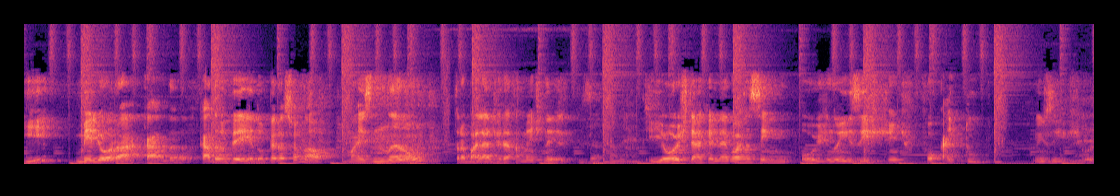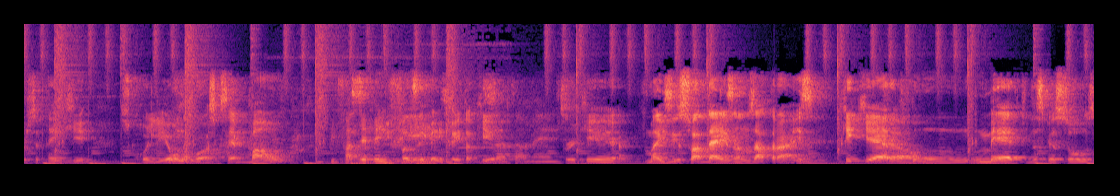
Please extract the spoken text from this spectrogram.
e melhorar cada, cada veia do operacional, mas não trabalhar diretamente nele. Exatamente. E hoje tem aquele negócio assim, hoje não existe a gente focar em tudo. Não existe. Hoje você tem que escolher um negócio que você é bom E fazer bem e feito. fazer bem feito aquilo. Exatamente. Porque, mas isso há 10 anos atrás, o que, que era um, um mérito das pessoas?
